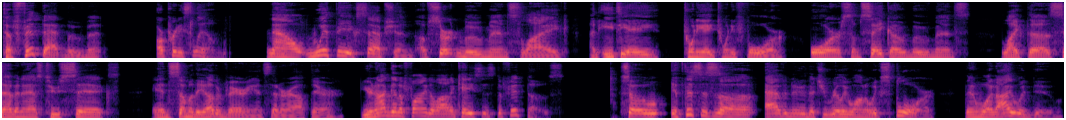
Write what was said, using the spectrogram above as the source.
to fit that movement are pretty slim. Now, with the exception of certain movements like an ETA 2824 or some Seiko movements like the 7S26 and some of the other variants that are out there, you're not going to find a lot of cases to fit those. So if this is a avenue that you really want to explore, then what I would do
